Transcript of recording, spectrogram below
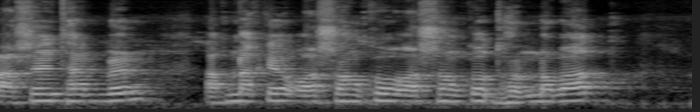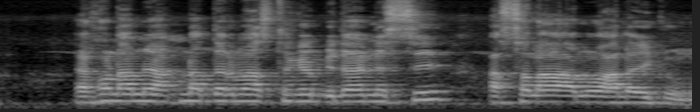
পাশেই থাকবেন। আপনাকে অসংখ্য অসংখ্য ধন্যবাদ। এখন আমি আপনাদের মাছ থেকে বিদায় নিচ্ছি। আসসালামু আলাইকুম।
